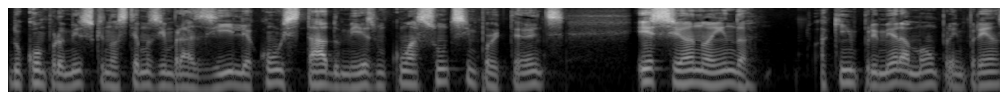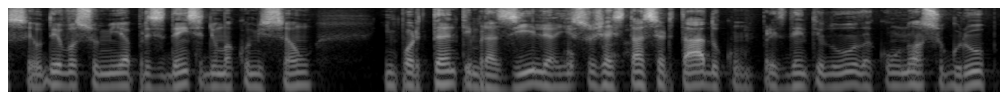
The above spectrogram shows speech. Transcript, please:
do compromisso que nós temos em Brasília, com o Estado mesmo, com assuntos importantes. Esse ano ainda, aqui em primeira mão para a imprensa, eu devo assumir a presidência de uma comissão importante em Brasília. Isso já está acertado com o presidente Lula, com o nosso grupo.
